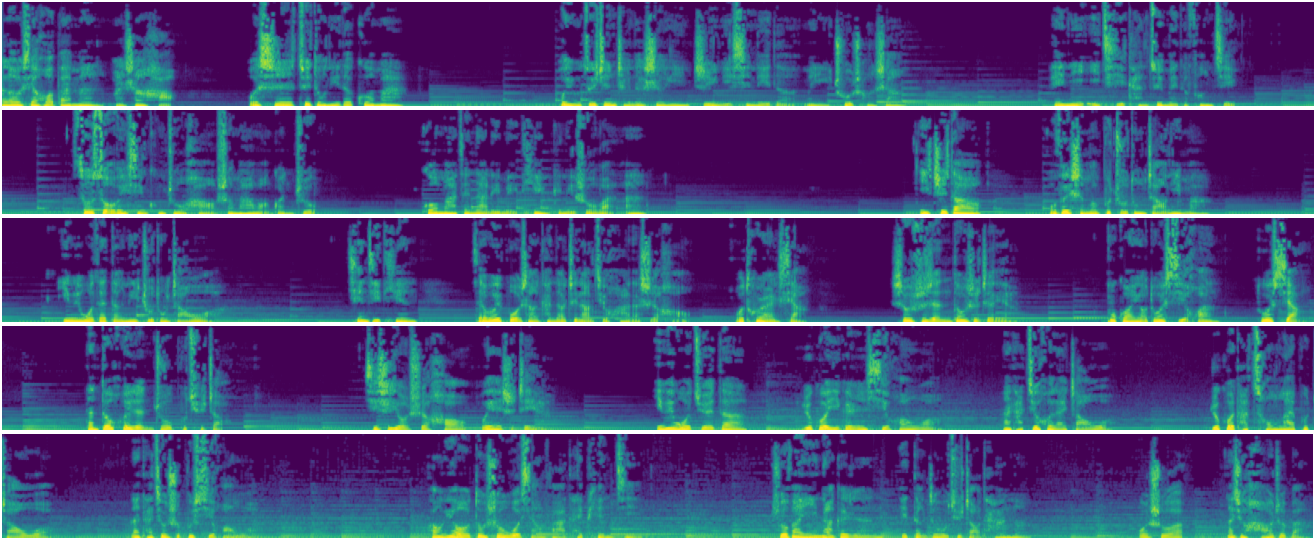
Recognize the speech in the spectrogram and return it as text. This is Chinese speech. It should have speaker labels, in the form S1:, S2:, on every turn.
S1: Hello，小伙伴们，晚上好，我是最懂你的郭妈。我用最真诚的声音治愈你心里的每一处创伤，陪你一起看最美的风景。搜索微信公众号“双妈网”，关注郭妈，在那里每天跟你说晚安。你知道我为什么不主动找你吗？因为我在等你主动找我。前几天，在微博上看到这两句话的时候，我突然想，是不是人都是这样？不管有多喜欢、多想，但都会忍住不去找。其实有时候我也是这样，因为我觉得，如果一个人喜欢我，那他就会来找我；如果他从来不找我，那他就是不喜欢我。朋友都说我想法太偏激。说万一那个人也等着我去找他呢？我说，那就耗着吧，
